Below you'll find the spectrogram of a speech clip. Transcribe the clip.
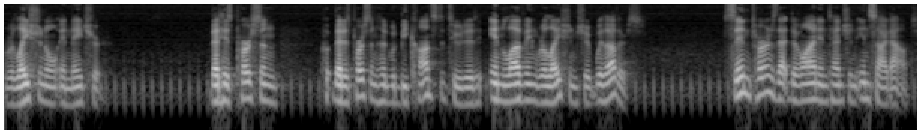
relational in nature, that his person that his personhood would be constituted in loving relationship with others. Sin turns that divine intention inside out.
